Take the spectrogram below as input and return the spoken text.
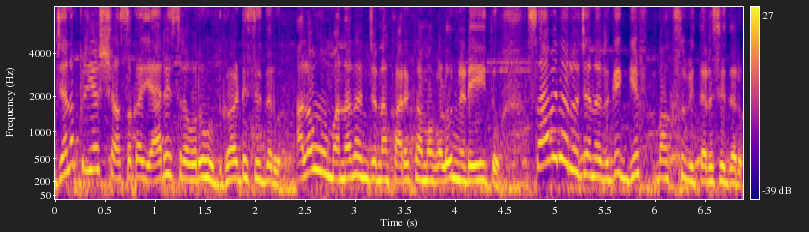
ಜನಪ್ರಿಯ ಶಾಸಕ ಯಾರಿಸ್ ರವರು ಉದ್ಘಾಟಿಸಿದರು. ಹಲವು ಮನರಂಜನಾ ಕಾರ್ಯಕ್ರಮಗಳು ನಡೆಯಿತು. ಸಾವಿರಾರು ಜನರಿಗೆ ಗಿಫ್ಟ್ ಬಾಕ್ಸ್ ವಿತರಿಸಿದರು.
